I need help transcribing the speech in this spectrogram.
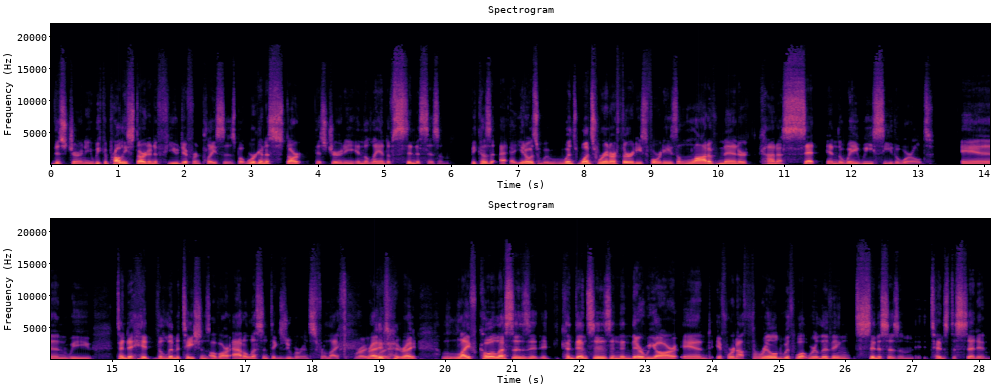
this journey. We could probably start in a few different places, but we're going to start this journey in the land of cynicism. Because uh, uh, you know, once once we're in our 30s, 40s, a lot of men are kind of set in the way we see the world and we tend to hit the limitations of our adolescent exuberance for life right right? right, right? life coalesces it, it, condenses and then there we are and if we're not thrilled with what we're living cynicism eh, tends to set in.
